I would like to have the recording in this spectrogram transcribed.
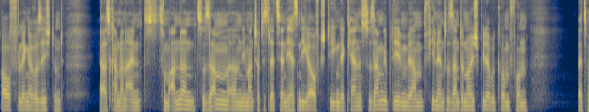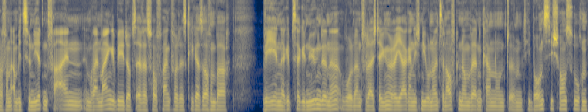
auf längere Sicht und ja, es kam dann eins zum anderen zusammen. Ähm, die Mannschaft ist letztes Jahr in die Hessenliga aufgestiegen. Der Kern ist zusammengeblieben. Wir haben viele interessante neue Spieler bekommen von jetzt mal von ambitionierten Vereinen im Rhein-Main-Gebiet, ob es FSV Frankfurt ist, Kickers Offenbach, Wien, da gibt's ja genügende, ne, wo dann vielleicht der jüngere Jahrgang nicht in die U19 aufgenommen werden kann und ähm, die bei uns die Chance suchen.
